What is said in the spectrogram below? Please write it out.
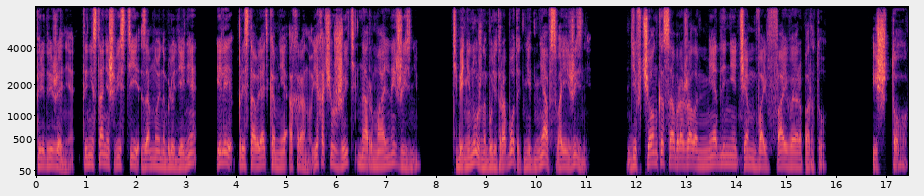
передвижения. Ты не станешь вести за мной наблюдение или представлять ко мне охрану. Я хочу жить нормальной жизнью. Тебе не нужно будет работать ни дня в своей жизни». Девчонка соображала медленнее, чем Wi-Fi в аэропорту. «И что?»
